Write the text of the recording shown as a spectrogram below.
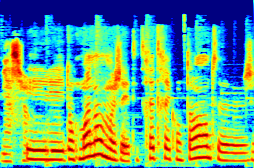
Bien sûr. Et donc moi non, moi j'ai été très très contente. Euh, je...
